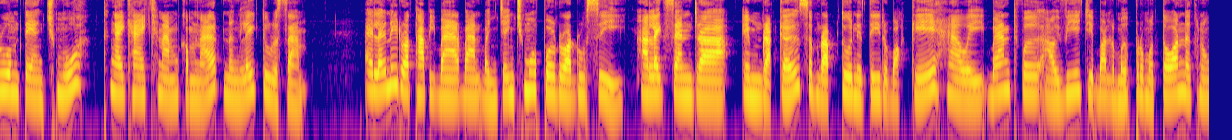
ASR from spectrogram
រួមទាំងឈ្មោះថ្ងៃខែឆ្នាំកំណើតនិងលេខទូរស័ព្ទ ឥឡូវនេះរដ្ឋាភិបាលបានបញ្ចេញឈ្មោះពលរដ្ឋរុស្ស៊ី Alexandra Emraker សម្រាប់តួនាទីរបស់គេហើយបានធ្វើឲ្យវាជាបទល្មើសព្រហ្មទណ្ឌនៅក្នុង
